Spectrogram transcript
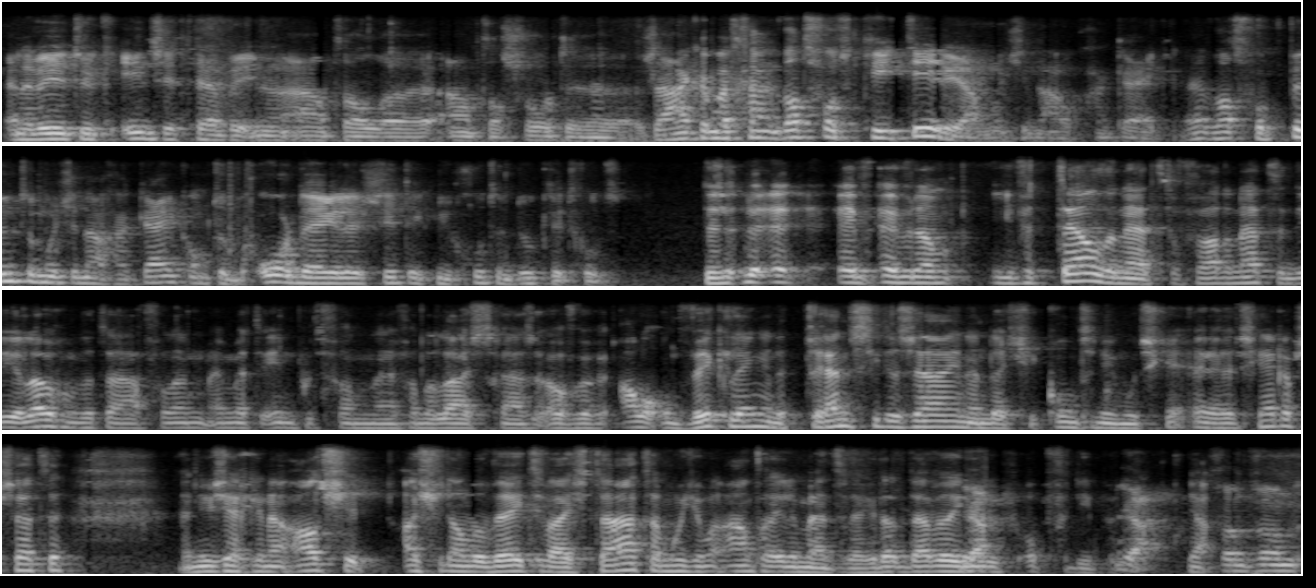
En dan wil je natuurlijk inzicht hebben in een aantal, eh, aantal soorten zaken. Maar gaan, wat voor criteria moet je nou gaan kijken? Hè? Wat voor punten moet je nou gaan kijken om te beoordelen, zit ik nu goed en doe ik dit goed? Dus eh, even, even dan, je vertelde net, of we hadden net een dialoog om de tafel en, en met de input van, eh, van de luisteraars over alle ontwikkelingen, de trends die er zijn en dat je continu moet scher- eh, scherp zetten. En nu zeg je nou, als je, als je dan wil weten waar je staat, dan moet je een aantal elementen leggen. Dat, daar wil je Ja. nu op verdiepen. Ja, Ja. Van, van,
